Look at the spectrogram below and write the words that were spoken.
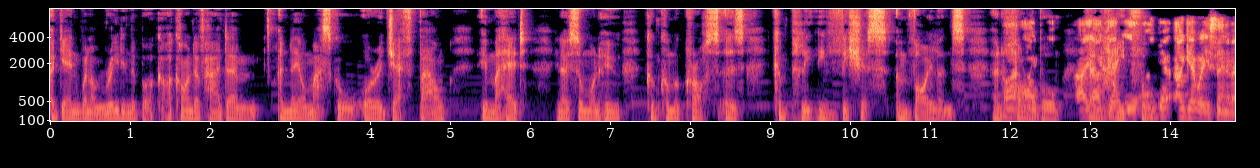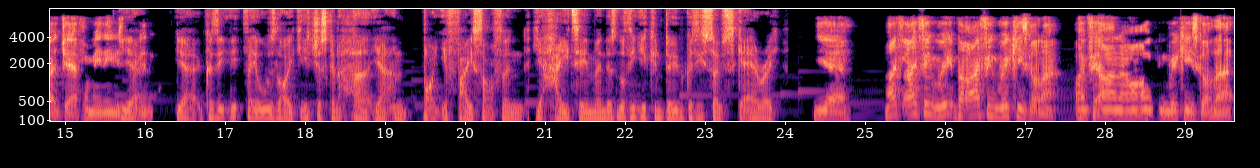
again, when I'm reading the book, I kind of had um, a Neil Maskell or a Geoff Bell in my head. You know, someone who can come across as completely vicious and violent and I- I- horrible I, and I, get, hateful. I, get, I get what you're saying about Geoff. I mean, he's Yeah. brilliant. Yeah, because it, it feels like he's just going to hurt you and bite your face off, and you hate him, and there's nothing you can do because he's so scary. Yeah, I, I think, Rick, but I think Ricci's got that. I think I know. I think Ricci's got that.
